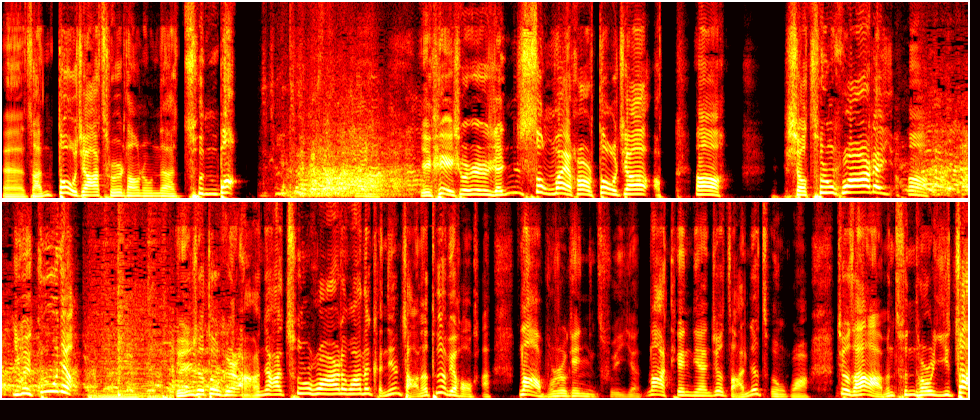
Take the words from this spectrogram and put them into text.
呃，咱窦家村当中的村霸，啊，也可以说是人送外号“窦家啊小村花”的啊一位姑娘。有人说豆哥啊，那村花的话，那肯定长得特别好看，那不是给你吹呀，那天天就咱这村花，就咱俺们村头一站，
